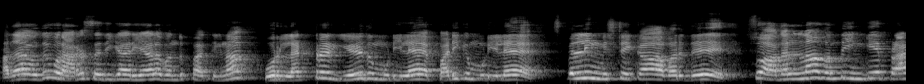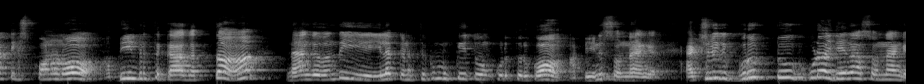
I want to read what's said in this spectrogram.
அதாவது ஒரு அரசு அதிகாரியால் வந்து பார்த்தீங்கன்னா ஒரு லெட்டர் எழுத முடியல படிக்க முடியல ஸ்பெல்லிங் மிஸ்டேக்காக வருது. ஸோ அதெல்லாம் வந்து இங்கேயே ப்ராக்டிஸ் பண்ணணும் அப்படின்றதுக்காகத்தான் நாங்கள் வந்து இலக்கணத்துக்கு முக்கியத்துவம் கொடுத்துருக்கோம் அப்படின்னு சொன்னாங்க. ஆக்சுவலி இது குரூப் டூக்கு கூட இதே தான் சொன்னாங்க.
